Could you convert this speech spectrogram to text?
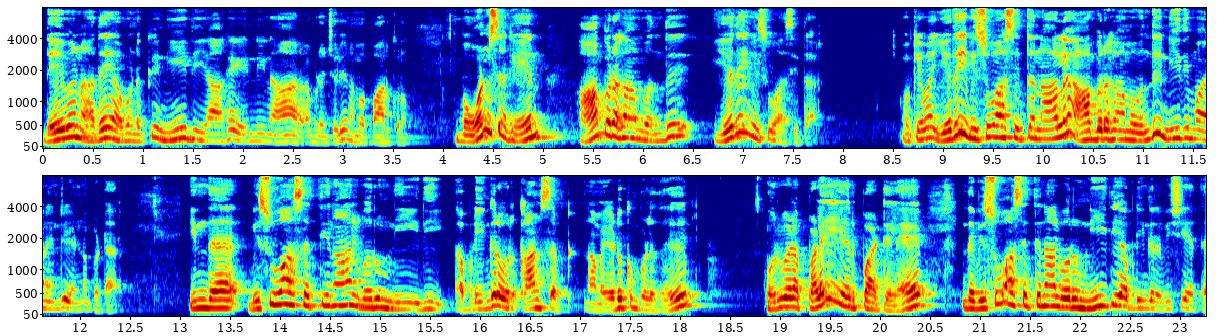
தேவன் அதை அவனுக்கு நீதியாக எண்ணினார் அப்படின்னு சொல்லி நம்ம பார்க்குறோம். இப்போ ஒன்ஸ் அகெயின் ஆபரகாம் வந்து எதை விசுவாசித்தார்? ஓகேவா? எதை விசுவாசித்தனால ஆபரகாமை வந்து நீதிமான் என்று எண்ணப்பட்டார்? இந்த விசுவாசத்தினால் வரும் நீதி அப்படிங்கிற ஒரு கான்செப்ட் நாம் எடுக்கும் பொழுது ஒருவேளை பழைய ஏற்பாட்டில் இந்த விசுவாசத்தினால் வரும் நீதி அப்படிங்கிற விஷயத்த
